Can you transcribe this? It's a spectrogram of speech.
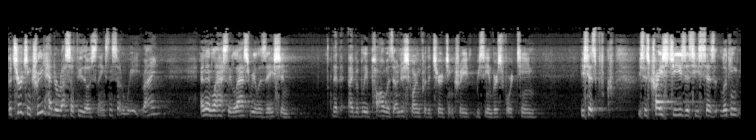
The church in Crete had to wrestle through those things, and so do we, right? And then lastly, last realization that I believe Paul was underscoring for the church in Crete, we see in verse 14. He says, he says, Christ Jesus, he says, looking,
